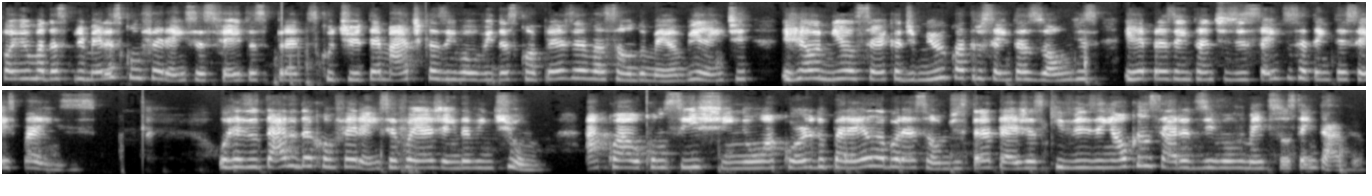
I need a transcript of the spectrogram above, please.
foi uma das primeiras conferências feitas para discutir temáticas envolvidas com a preservação do meio ambiente e reuniu cerca de 1.400 ONGs e representantes de 176 países. O resultado da conferência foi a Agenda 21, a qual consiste em um acordo para a elaboração de estratégias que visem alcançar o desenvolvimento sustentável.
